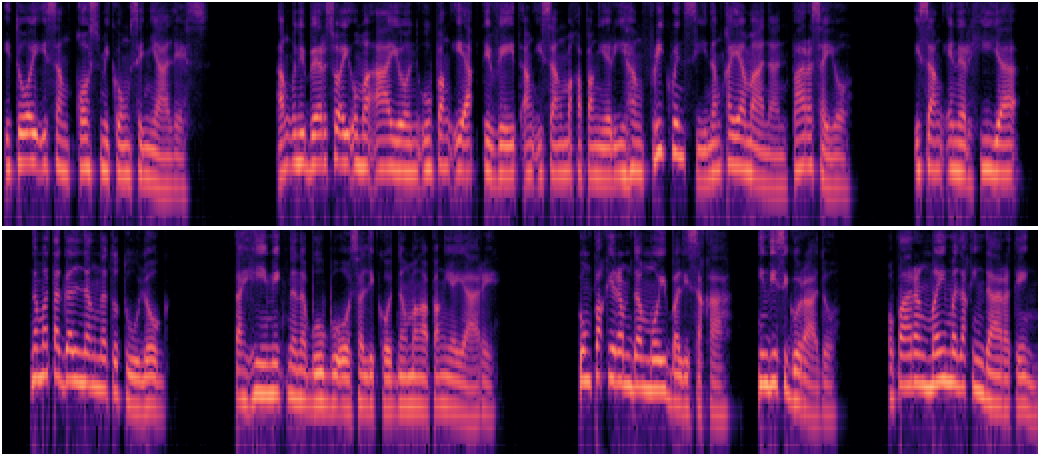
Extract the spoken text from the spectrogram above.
Ito ay isang kosmikong senyales. Ang universo ay umaayon upang i-activate ang isang makapangyarihang frequency ng kayamanan para sa iyo. Isang enerhiya na matagal nang natutulog, tahimik na nabubuo sa likod ng mga pangyayari. Kung pakiramdam mo'y balisa ka, hindi sigurado, o parang may malaking darating.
